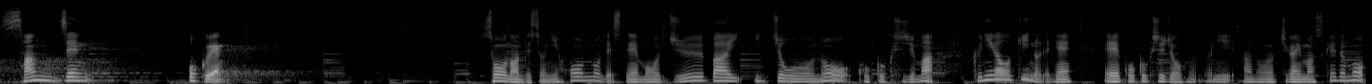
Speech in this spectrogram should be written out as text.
3000億円。そうなんですよ。日本のですね、もう10倍以上の広告市場、まあ、国が大きいのでね、えー広告市場、本当にあの違いますけれども、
